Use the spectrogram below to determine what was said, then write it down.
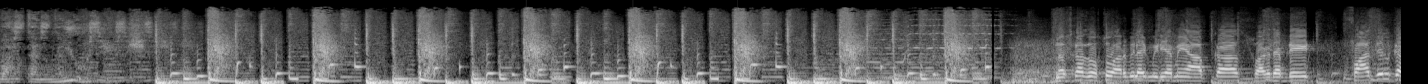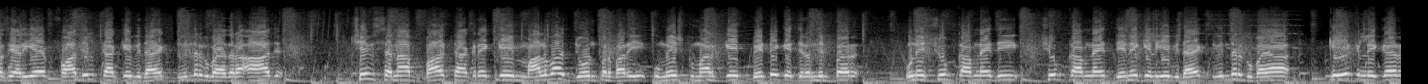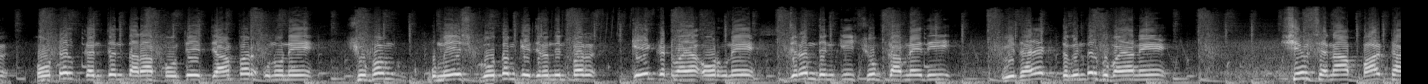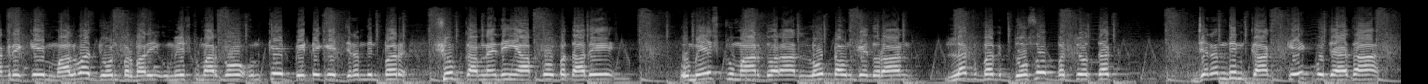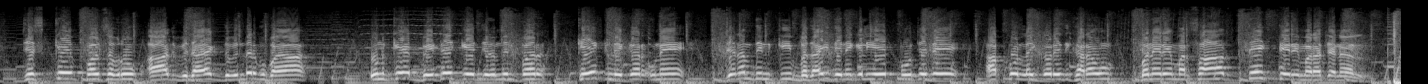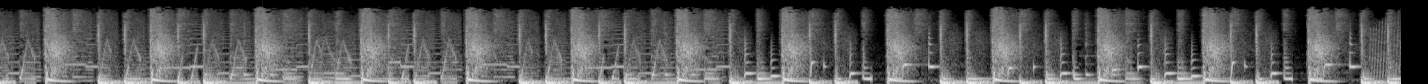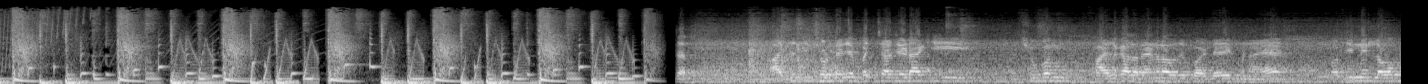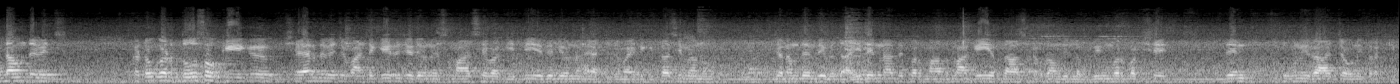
Music. नमस्कार दोस्तों, RB live media में आपका स्वागत अपडेट फाजिल का से आ रही है फाजिल का के विधायक देवेंद्र गुबाया द्वारा आज शिवसेना बाल ठाकरे के मालवा जोन प्रभारी उमेश कुमार के बेटे के जन्मदिन पर उन्हें शुभकामनाएँ दी शुभकामनाएँ देने के लिए विधायक देवेंद्र गुबाया केक लेकर होटल कंचन तारा पहुँचे, जहाँ पर उन्होंने शुभम, उमेश, गौतम के जन्मदिन पर केक कटवाया और उन्हें जन्मदिन की शुभकामनाएँ दी। विधायक देवेंद्र गुबाया ने शिवसेना बाल ठाकरे के मालवा जोन प्रभारी उमेश कुमार को उनके बेटे के जन्मदिन पर शुभकामनाएँ दी। आपको बता दें, उमेश कुमार द्वारा लॉकडाउन के दौरान लगभग 200 बच्चों तक जन्मदिन का केक पहुँचाया था। जिसके फलस्वरूप आज विधायक देवेंद्र गुबाया उनके बेटे के जन्मदिन पर केक लेकर उन्हें जन्मदिन की बधाई देने के लिए पहुँचे थे। आपको लाइक और दिखा रहा हूँ। बने रहे मरसा देखते रहे मरा चैनल ਛੋਟੇ ਜਿਹੇ ਬੱਚਾ ਜਿਹੜਾ ਕਿ ਸ਼ੁਭਮ ਫਾਇਲਕਾ ਦਾ ਰਹਿਣ ਵਾਲਾ, ਉਹਦੇ ਬਰਥਡੇ ਮਨਾਇਆ ਔਰ ਜਿਹਨੇ ਲੋਕਡਾਊਨ ਦੇ ਵਿੱਚ ਘੱਟੋ ਘੱਟ 200 ਕੇਕ ਸ਼ਹਿਰ ਦੇ ਵਿੱਚ ਵੰਡ ਕੇ ਤੇ ਜਿਹੜੇ ਉਹਨੇ ਸਮਾਜ ਸੇਵਾ ਕੀਤੀ, ਇਹਦੇ ਲਈ ਉਹਨਾਂ ਨੇ ਅੱਜ ਇਨਵਾਈਟ ਕੀਤਾ ਸੀ। ਮੈਂ ਉਹਨੂੰ ਜਨਮ ਦਿਨ ਦੀ ਵਧਾਈ ਦੇਣਾ ਤੇ ਪਰਮਾਤਮਾ ਅੱਗੇ ਹੀ ਅਰਦਾਸ ਕਰਦਾ ਉਹਦੀ ਲੰਬੀ ਉਮਰ ਬਖਸ਼ੇ, ਦਿਨ ਦੁਗਣੀ ਰਾਤ ਚੌਗਣੀ ਤਰੱਕੀ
